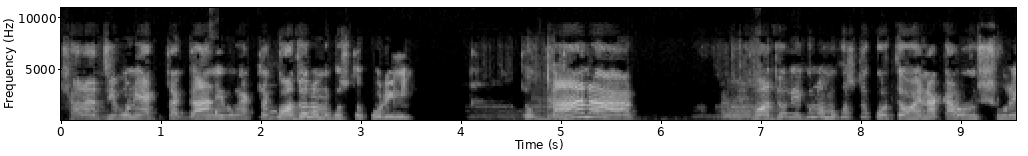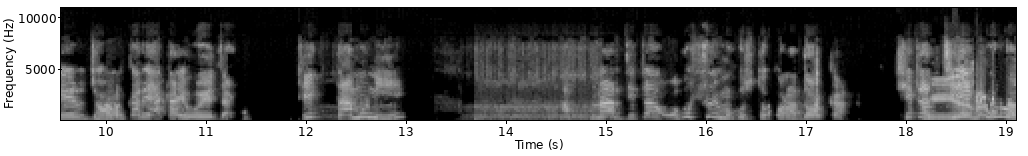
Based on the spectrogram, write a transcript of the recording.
সারা জীবনে একটা গান এবং একটা গজলও মুখস্থ করিনি। তো গান আর গজল এগুলো মুখস্থ করতে হয় না, কারণ সুরের ঝংকারে একাই হয়ে যায়। ঠিক তেমনি আপনার যেটা অবশ্যই মুখস্থ করা দরকার সেটা যে কোনো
